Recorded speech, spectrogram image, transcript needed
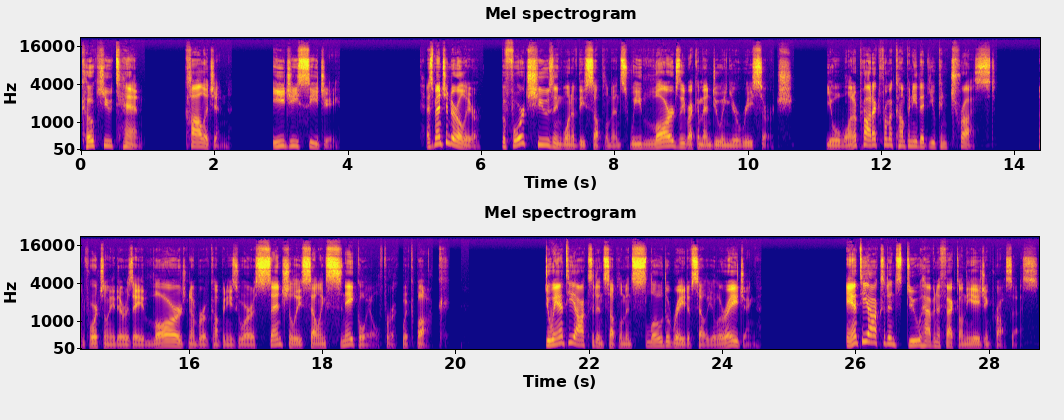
CoQ10, collagen, EGCG. As mentioned earlier, before choosing one of these supplements, we largely recommend doing your research. You will want a product from a company that you can trust. Unfortunately, there is a large number of companies who are essentially selling snake oil for a quick buck. Do antioxidant supplements slow the rate of cellular aging? Antioxidants do have an effect on the aging process.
